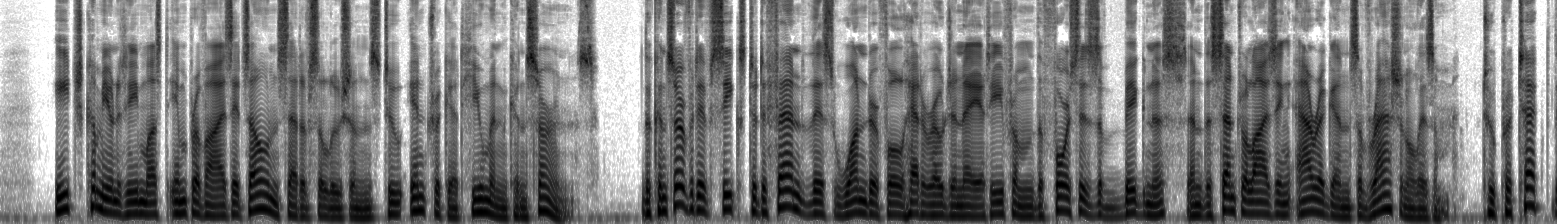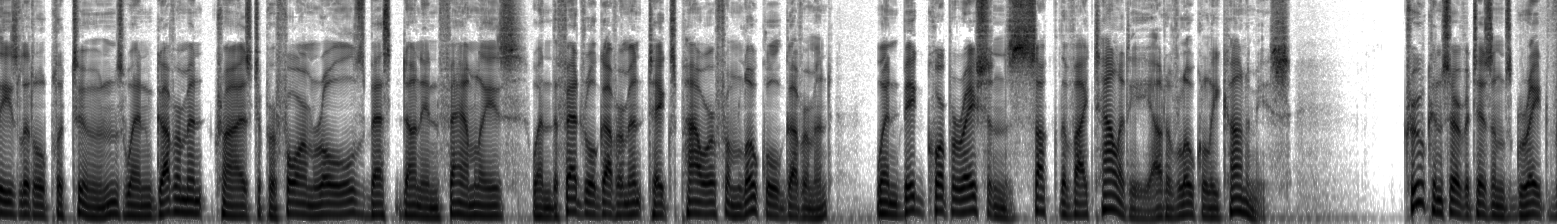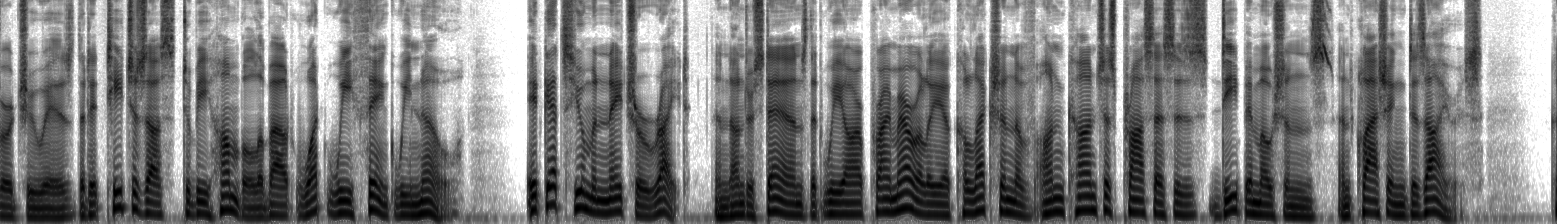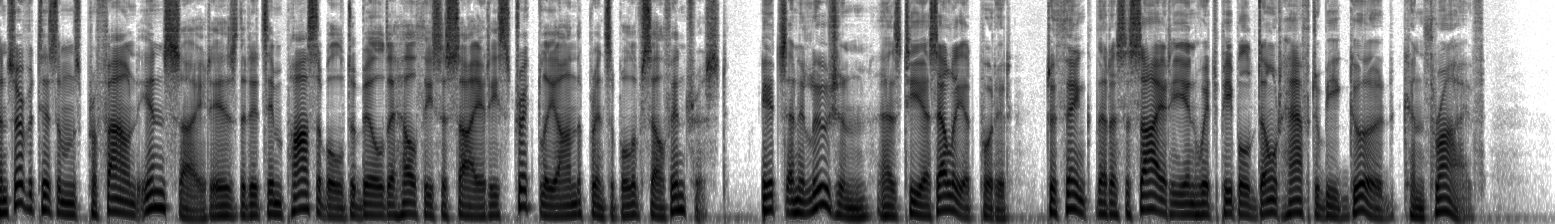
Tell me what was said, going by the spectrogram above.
each community must improvise its own set of solutions to intricate human concerns. The conservative seeks to defend this wonderful heterogeneity from the forces of bigness and the centralizing arrogance of rationalism. To protect these little platoons when government tries to perform roles best done in families, when the federal government takes power from local government, when big corporations suck the vitality out of local economies. True conservatism's great virtue is that it teaches us to be humble about what we think we know. It gets human nature right and understands that we are primarily a collection of unconscious processes, deep emotions, and clashing desires. Conservatism's profound insight is that it's impossible to build a healthy society strictly on the principle of self interest. It's an illusion, as T.S. Eliot put it, to think that a society in which people don't have to be good can thrive.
